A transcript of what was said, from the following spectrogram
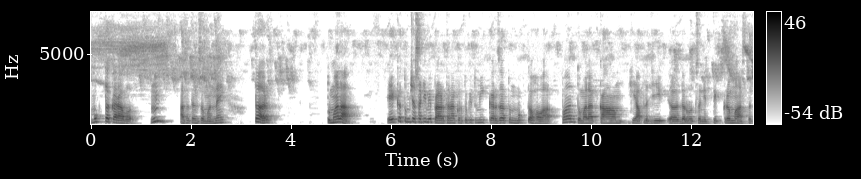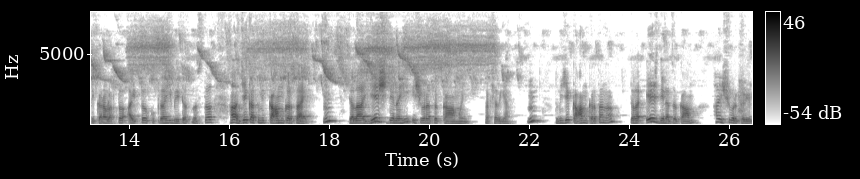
मुक्त करावं असं त्यांचं म्हणणं आहे. तर तुम्हाला एक तुमच्यासाठी मी प्रार्थना करतो की तुम्ही कर्जातून मुक्त व्हावा पण तुम्हाला काम हे आपलं जी दररोजचं नित्यक्रम असतं ते करावं लागतं. आयतं कुठलंही भेटत नसतं. हां जे का तुम्ही काम करताय त्याला यश देणं ही ईश्वराचं काम आहे. लक्षात घ्या. तुम्ही जे काम करता ना त्याला यश देण्याचं काम हा ईश्वर करेल.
